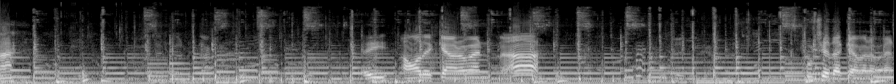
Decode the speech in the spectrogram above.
হ্যাঁ এই আমাদের ক্যামেরাম্যান আহ! খুঁজছে দা ক্যামেরাম্যান।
